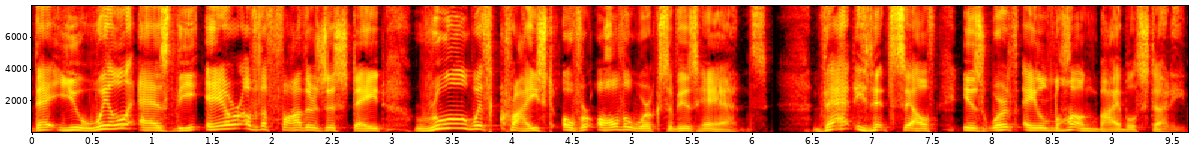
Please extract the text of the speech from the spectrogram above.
that you will, as the heir of the Father's estate, rule with Christ over all the works of his hands. That in itself is worth a long Bible study.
